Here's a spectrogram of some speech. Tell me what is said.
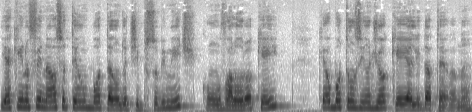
E aqui no final você tem um botão do tipo submit com o valor OK, que é o botãozinho de OK ali da tela, né?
